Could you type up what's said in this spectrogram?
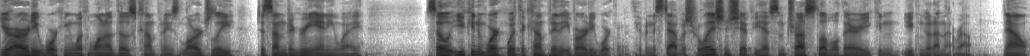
you're already working with one of those companies largely to some degree anyway. So you can work with a company that you've already worked with. You have an established relationship. You have some trust level there. You can you can go down that route. Now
